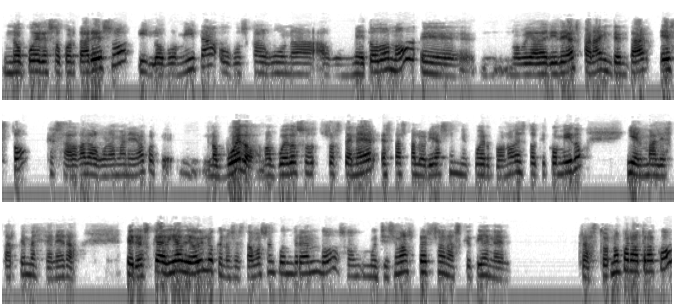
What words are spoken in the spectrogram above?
no puede soportar eso y lo vomita o busca alguna, algún método, ¿no? Eh, no voy a dar ideas para intentar esto que salga de alguna manera porque no puedo, no puedo sostener estas calorías en mi cuerpo, ¿no? Esto que he comido y el malestar que me genera. Pero es que a día de hoy lo que nos estamos encontrando son muchísimas personas que tienen trastorno para atracón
